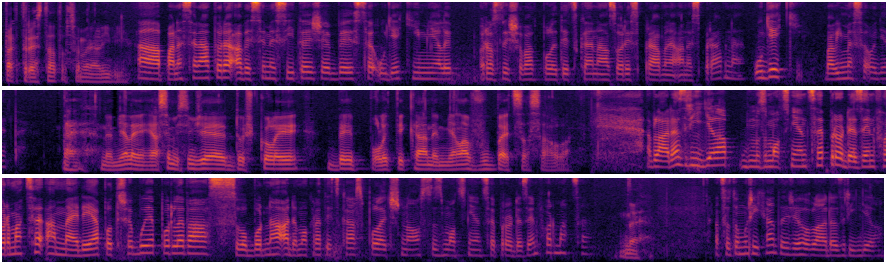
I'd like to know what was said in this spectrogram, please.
tak trestat, to se mi nelíbí. A pane senátore, a vy si myslíte, že by se u dětí měly rozlišovat politické názory správné a nesprávné? U dětí. Bavíme se o dětech. Ne, neměli. Já si myslím, že do školy by politika neměla vůbec zasahovat. Vláda zřídila zmocněnce pro dezinformace a média. Potřebuje podle vás svobodná a demokratická společnost zmocněnce pro dezinformace? Ne. A co tomu říkáte, že ho vláda zřídila?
